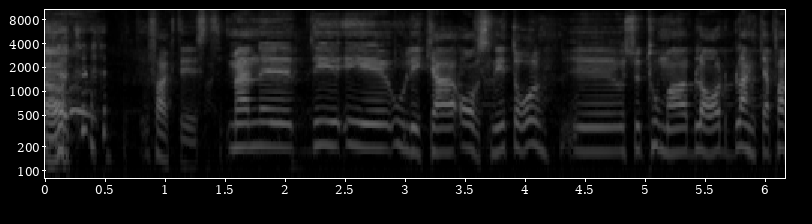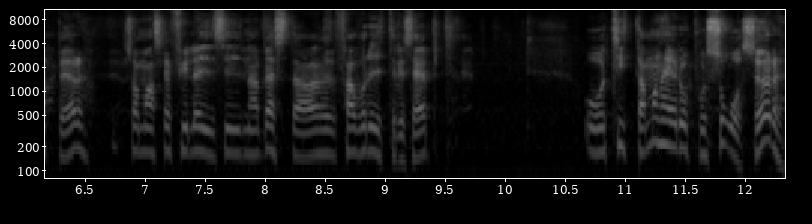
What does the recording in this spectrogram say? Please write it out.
Ja. Faktiskt. Men eh, det är olika avsnitt då. Eh, och så tomma blad, blanka papper. Som man ska fylla i sina bästa favoritrecept. Och tittar man här då på såser.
